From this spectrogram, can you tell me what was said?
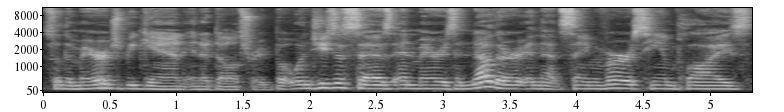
so the marriage began in adultery. But when Jesus says and marries another in that same verse, he implies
